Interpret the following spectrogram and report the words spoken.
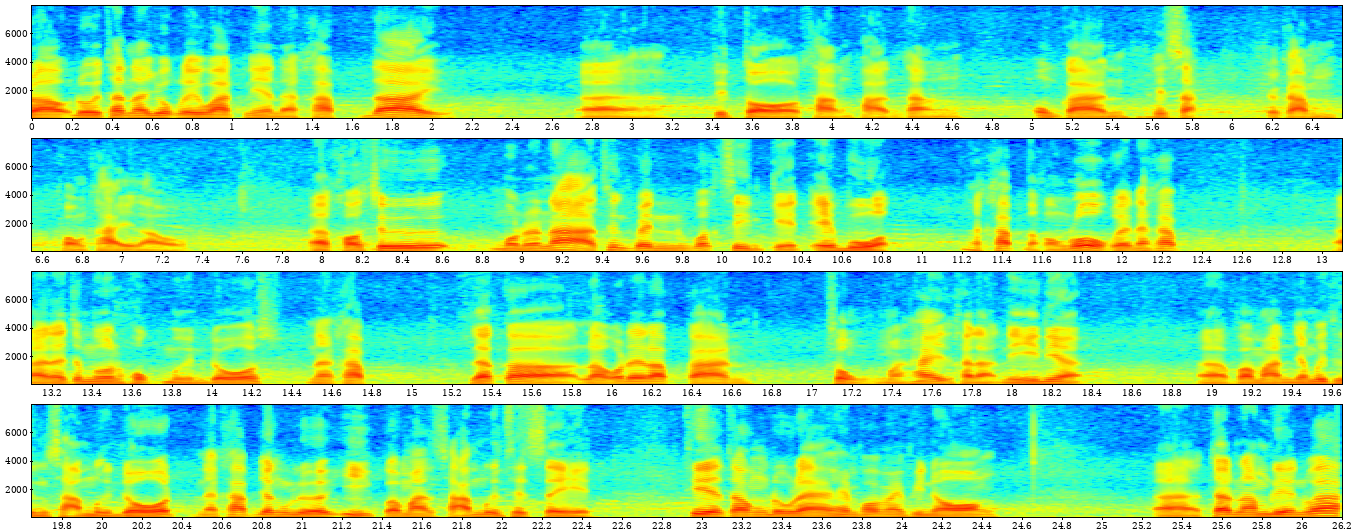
เราโดยท่านนายกเรวัตเนี่ยนะครับได้ติดต่อทางผ่านทางองค์การเภสัช กรรมของไทยเราขอซื้อโมเดอร์นาซึ่งเป็นวัคซีนเกรด A บวกนะครับของโลกเลยนะครับในจำนวน 60,000 โดสนะครับแล้วก็เราก็ได้รับการส่งมาให้ขณะนี้เนี่ยประมาณยังไม่ถึง 30,000 โดสนะครับยังเหลืออีกประมาณ 30,000 เศษที่จะต้องดูแลให้พ่อแม่พี่น้องอจะนำเรียนว่า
